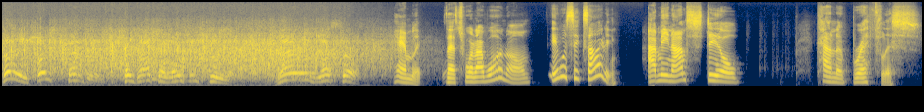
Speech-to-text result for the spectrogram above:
very first champion. Congratulations to you. Mary, yes, sir. Hamlet. That's what I won on. It was exciting. I mean, I'm still kind of breathless.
